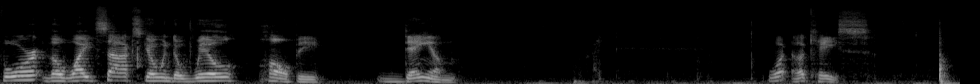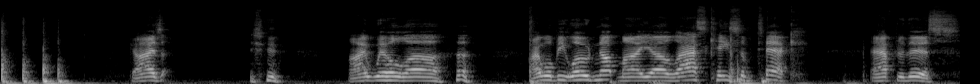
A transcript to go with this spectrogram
for the White Sox going to Will Halpy. Damn. What a case. Guys, I will uh I will be loading up my uh, last case of Tek after this.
